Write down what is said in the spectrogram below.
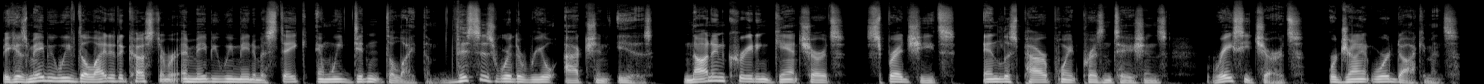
because maybe we've delighted a customer and maybe we made a mistake and we didn't delight them. This is where the real action is, not in creating Gantt charts, spreadsheets, endless PowerPoint presentations, RACI charts, or giant Word documents.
